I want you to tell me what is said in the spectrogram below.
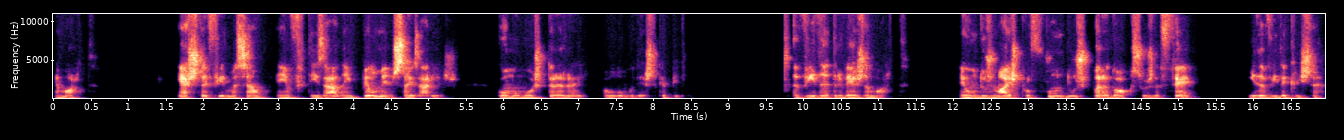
é morte. Esta afirmação é enfatizada em pelo menos seis áreas, como mostrarei ao longo deste capítulo. A vida através da morte é um dos mais profundos paradoxos da fé e da vida cristã.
